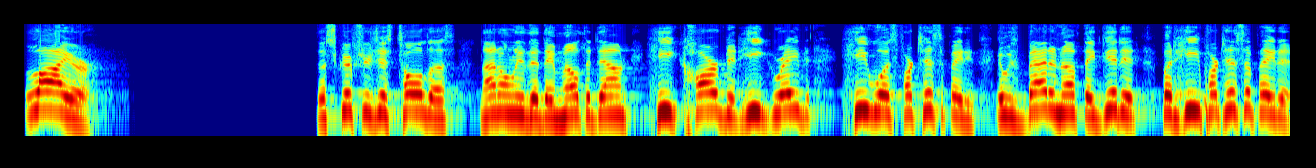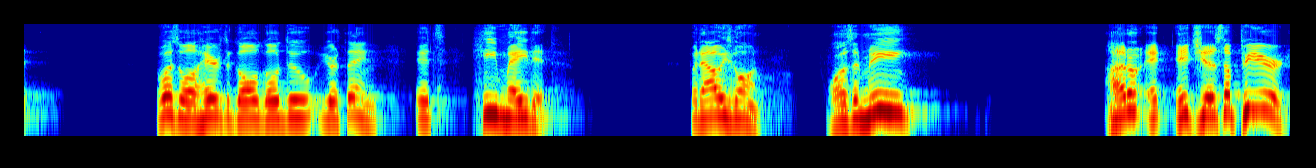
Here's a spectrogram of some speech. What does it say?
Liar. The scripture just told us not only did they melt it down, he carved it, he graved it, he was participating. It was bad enough they did it, but he participated. It was, well, here's the gold, go do your thing. It's he made it. But now he's going, wasn't me. I don't, it, it just appeared.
